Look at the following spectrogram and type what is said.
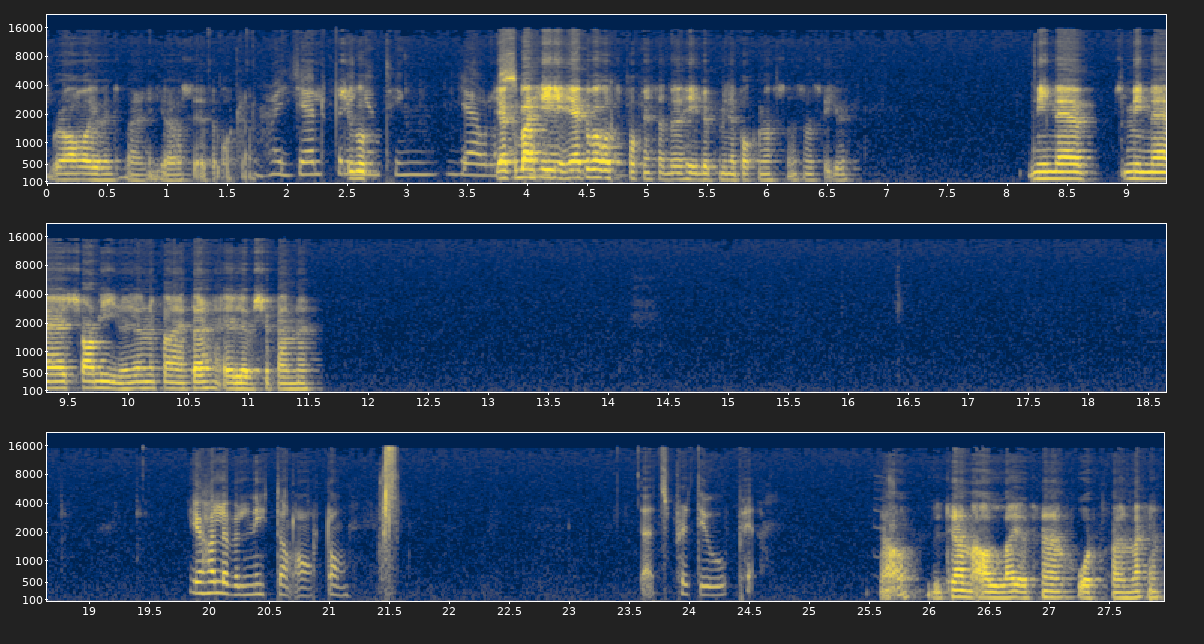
bra, jag vet inte vad den gör så jag tar bort den. De här hjälper Tjugo- ingenting. Jävla Jag kan bara, jag kan bara gå till Pokémon Center och heala upp mina Pokémon sen så sticker vi. Min, min Charmeleon eller vad fan heter, är level 25 nu. Jag har level 19, 18. That's pretty OP. Ja, du tränar alla, jag tränar hårt på en verkligen.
